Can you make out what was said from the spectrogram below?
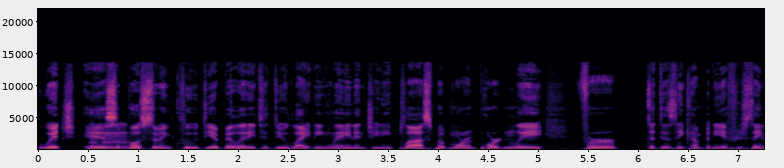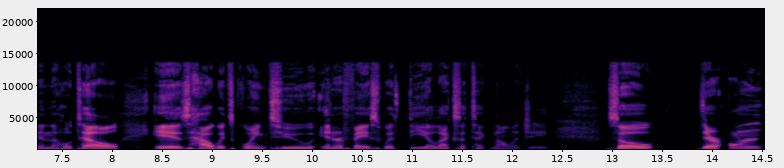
which is Mhm. supposed to include the ability to do Lightning Lane and Genie Plus, but more importantly for the Disney company if you're staying in the hotel is how it's going to interface with the Alexa technology. So there aren't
